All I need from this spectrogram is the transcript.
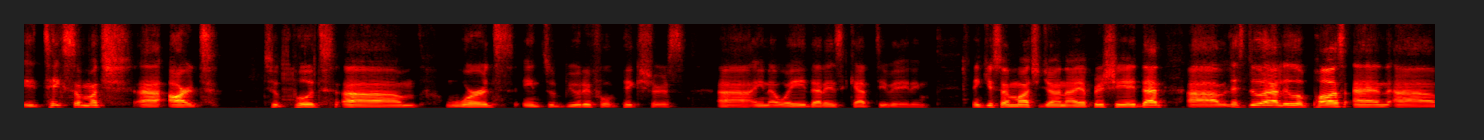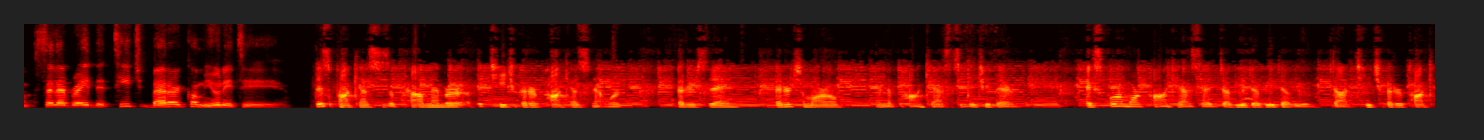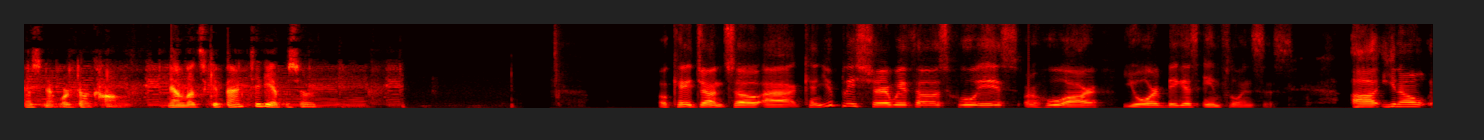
it takes so much uh, art to put um, words into beautiful pictures uh, in a way that is captivating. Thank you so much, John. I appreciate that. Uh, let's do a little pause and uh, celebrate the Teach Better community. This podcast is a proud member of the Teach Better Podcast Network. Better today, better tomorrow, and the podcast to get you there. Explore more podcasts at www.teachbetterpodcastnetwork.com. Now let's get back to the episode. Okay, John. So, uh, can you please share with us who is or who are your biggest influences? Uh, you know,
